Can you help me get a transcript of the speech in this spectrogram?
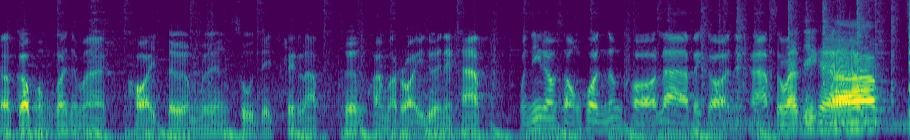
แล้วก็ผมก็จะมาคอยเติมเรื่องสูตรเด็ดเคล็ดลับเพิ่มความอร่อยด้วยนะครับ วันนี้เราสองคนต้องขอลาไปก่อนนะครับ สวัสดีครับ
